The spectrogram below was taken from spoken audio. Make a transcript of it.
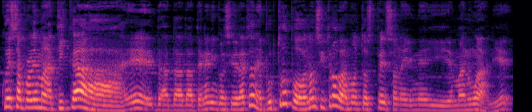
questa problematica è da, da, da, tenere in considerazione, purtroppo non si trova molto spesso nei, nei manuali, eh?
